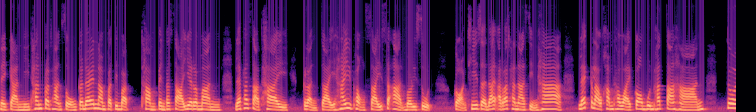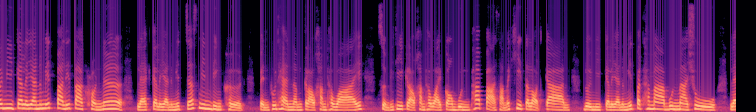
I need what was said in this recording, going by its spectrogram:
ในการนี้ท่านประธานสงฆ์ก็ได้นำปฏิบัติธรรมเป็นภาษาเยอรมัน และภาษาไทย กลั่นใจให้ผ่องใสสะอาดบริสุทธิ์ ก่อนที่จะได้อาราธนาสินห้าและกล่าวคำถวายกองบุญพัตตาหาร โดยมีกัลยาณมิตรปาลิตาครเนอร์ และกัลยาณมิตรจัสมินบิงเคิร์ดเป็นผู้แทนนำกล่าวคำถวาย ส่วนพิธีกล่าวคำถวายกองบุญผ้าป่าสามัคคีตลอดการ โดยมีกัลยาณมิตรปัทมาบุญมาชู และ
